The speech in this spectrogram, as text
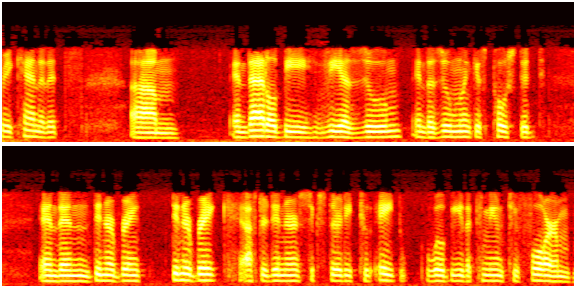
three candidates, um, and that'll be via Zoom, and the Zoom link is posted, and then dinner break dinner break after dinner 6:30 to 8 will be the community forum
